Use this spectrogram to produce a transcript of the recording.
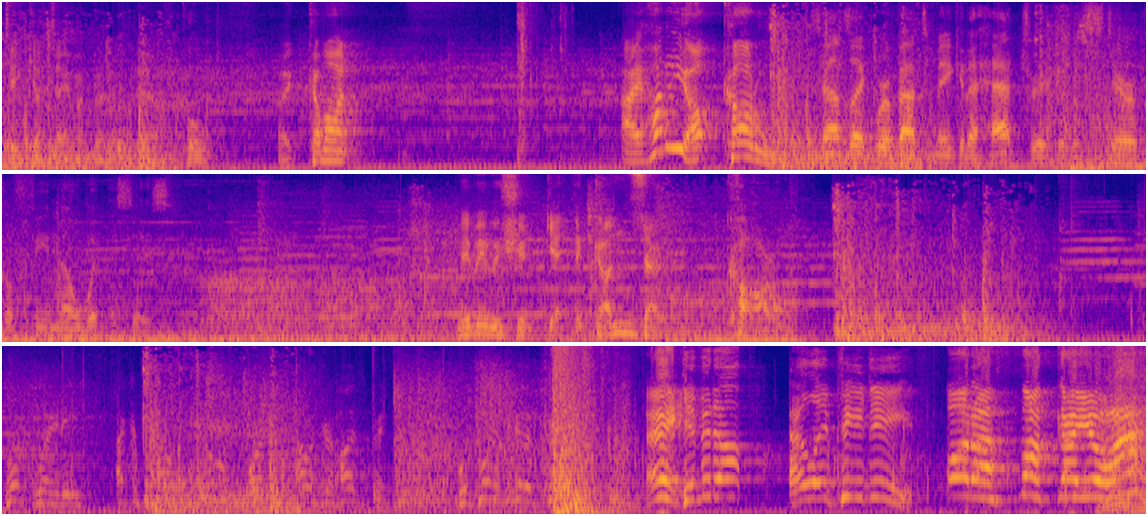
Take your time about it there, cool. Right, come on. I hurry up, Carl. Sounds like we're about to make it a hat trick of hysterical female witnesses. Maybe we should get the guns out, Carl. Look, lady, I can pound you or I can your husband. Which one is it gonna be? Hey! Give it up! LAPD! What the fuck are you, huh?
